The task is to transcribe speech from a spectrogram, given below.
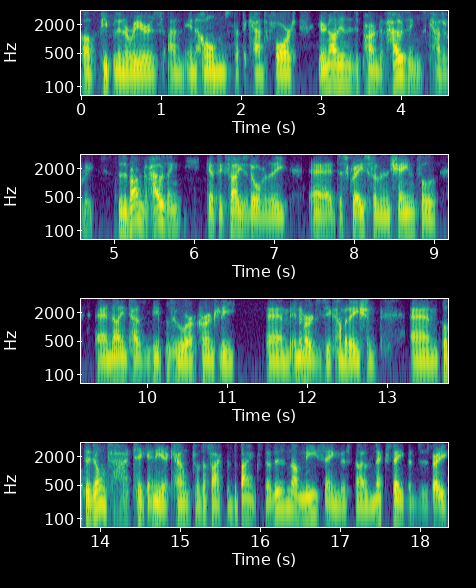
of people in arrears and in homes that they can't afford. You're not in the Department of Housing's category. The Department of Housing gets excited over the uh, disgraceful and shameful uh, 9,000 people who are currently um, in emergency accommodation. Um, but they don't take any account of the fact that the banks, now this is not me saying this now, the next statement is very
